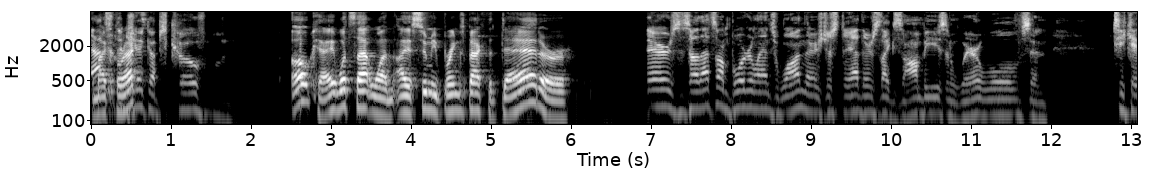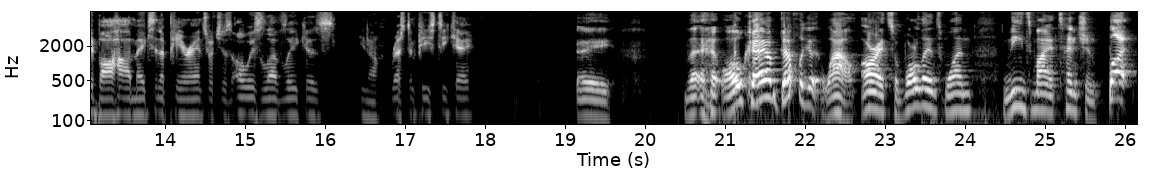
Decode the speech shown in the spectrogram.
that's am I correct? The Jakobs Cove one. Okay, what's that one? I assume he brings back the dead, or there's so that's on Borderlands One. There's just yeah, there's like zombies and werewolves and TK Baha makes an appearance, which is always lovely because you know, rest in peace, TK. Hey, okay, I'm definitely gonna. Wow. All right, so Borderlands One needs my attention, but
